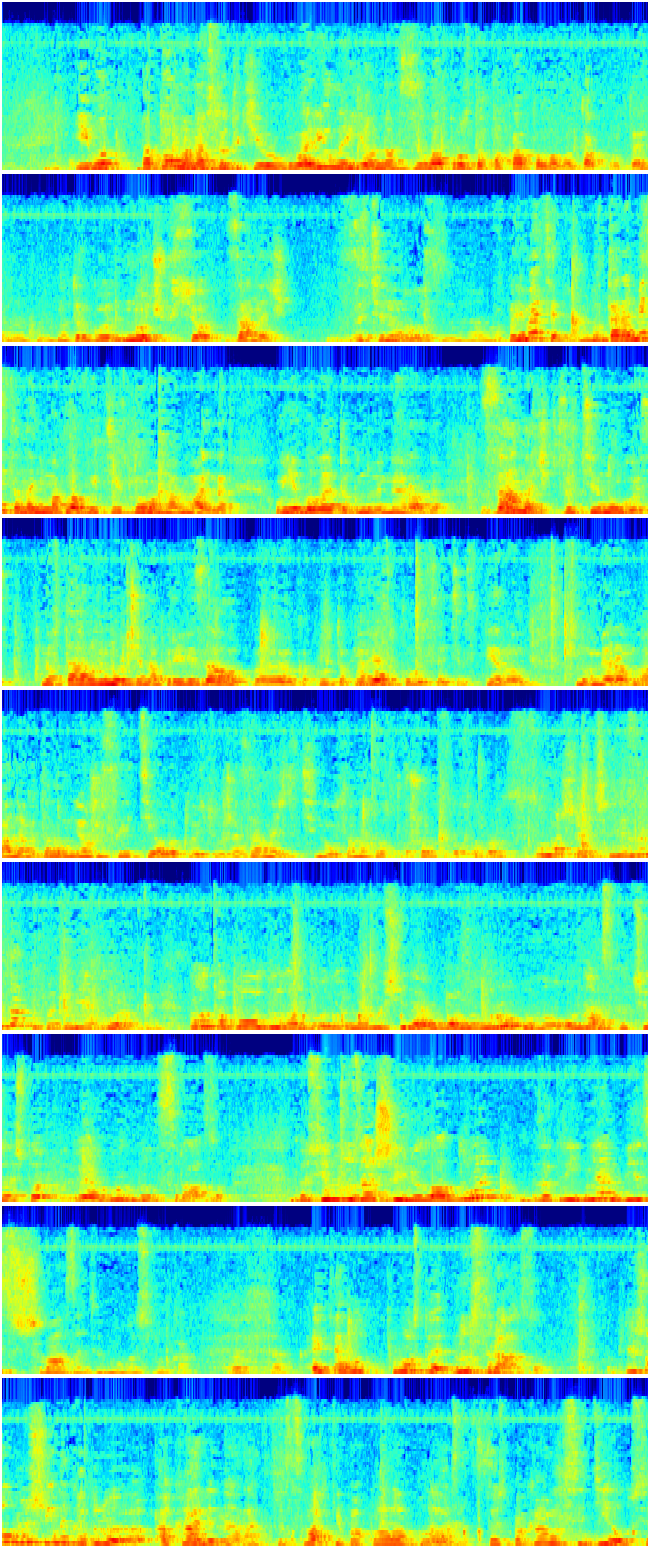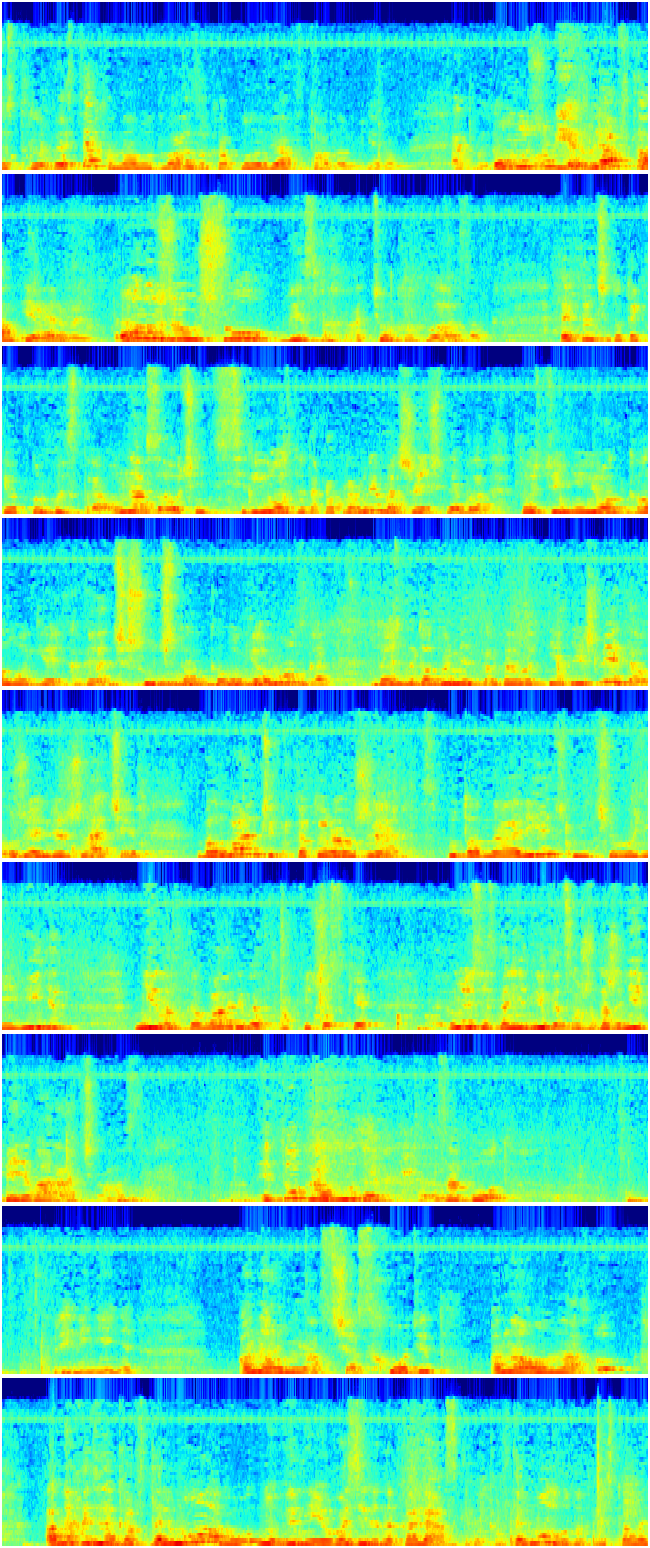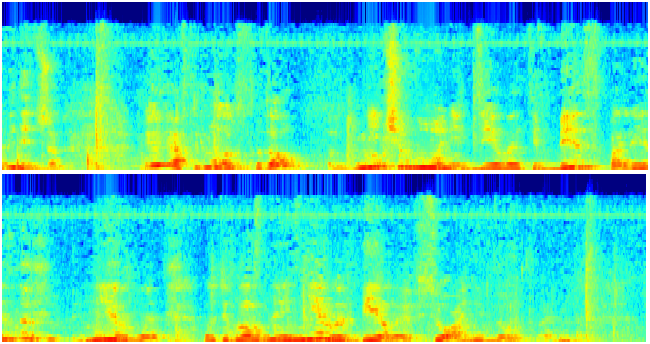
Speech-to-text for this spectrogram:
И вот потом она все-таки уговорила ее, она взяла, просто покапала вот так вот, да, на другую ночью, все, за ночь затянулась. Вы понимаете? На втором месяце она не могла выйти из дома нормально. У нее была эта гнойная рана. За ночь затянулась. На вторую ночь она привязала э, какую-то повязку с этим, с первым номером. Она говорит, она у меня уже слетела, то есть уже за ночь затянулась. Она просто в шоке была. Сумасшедший результат, поэтому я коротко. Ну вот по поводу ладони. У меня мужчина рубанул руку, но у нас случилось, что эргон был сразу. То есть ему зашили ладонь, за три дня без шва затянулась рука. Вот так. Это вот просто, ну сразу. Пришел мужчина, который э, окалина от сварки попала в глаз. То есть пока он сидел у сестры в гостях, она ему два раза капнула виафтаном первым. Он уже Первый. виафтан первый. Первый, Он уже ушел без отека глаза. Это что-то такие вот, ну, быстро. У нас очень серьезная такая проблема с женщиной была. То есть у нее онкология, как это, чешуйчатая онкология мозга. То есть на тот момент, когда вот к ней пришли, это уже лежачий болванчик, который уже спутанная речь, ничего не видит, не разговаривает практически. Ну, естественно, не двигаться, уже даже не переворачивалась. Итог работы за год применения. Она у нас сейчас ходит, она у нас, она ходила к офтальмологу, ну, вернее, ее возили на коляске, к офтальмологу, она перестала видеть же. И офтальмолог сказал, ничего не делайте, бесполезно, нервные, вот эти глазные нервы белые, все, они мертвые.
